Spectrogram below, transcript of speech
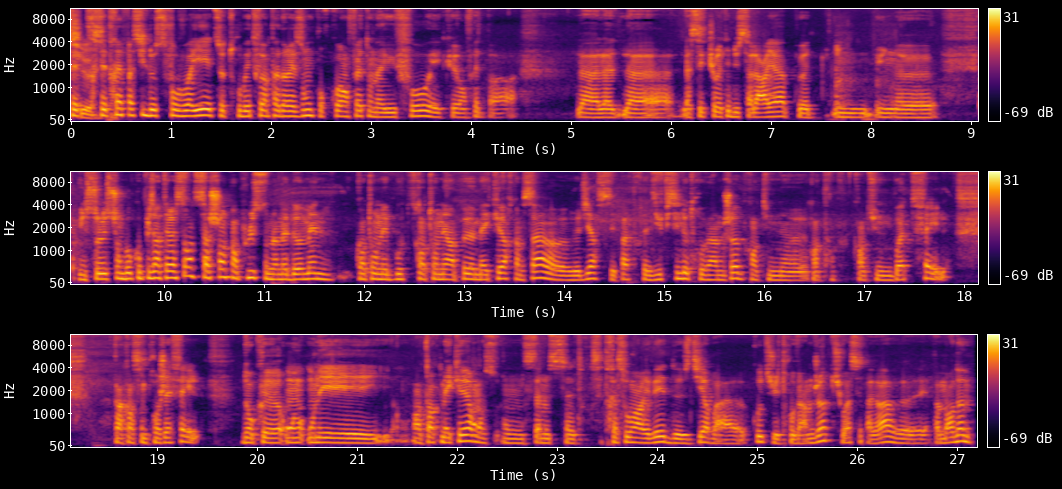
c'est très, très, facile de se fourvoyer et de se trouver tout un tas de raisons pourquoi en fait on a eu faux et que en fait bah la, la, la, la, sécurité du salariat peut être une, une, euh, une solution beaucoup plus intéressante, sachant qu'en plus, dans le domaine, quand on est quand on est un peu maker comme ça, euh, je veux dire, c'est pas très difficile de trouver un job quand une quand, quand une boîte fail, enfin quand son projet fail. Donc euh, on, on, est en tant que maker, on, on ça c'est très souvent arrivé de se dire bah écoute, j'ai trouvé un job, tu vois, c'est pas grave, y a pas mort d'homme.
